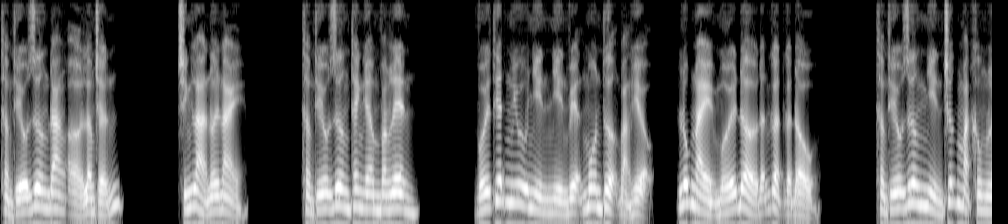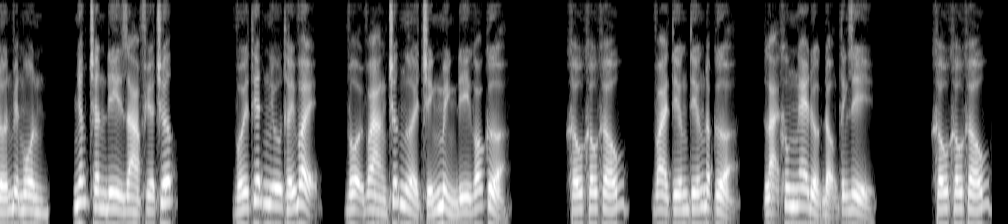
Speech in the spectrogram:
thẩm thiếu dương đang ở lâm chấn. Chính là nơi này. Thẩm thiếu dương thanh âm vang lên. Với thiết ngưu nhìn nhìn viện môn thượng bảng hiệu, lúc này mới đờ đẫn gật gật đầu. Thẩm thiếu dương nhìn trước mặt không lớn viện môn, nhấc chân đi ra phía trước. Với thiết ngưu thấy vậy, vội vàng trước người chính mình đi gõ cửa. Khấu khấu khấu, vài tiếng tiếng đập cửa, lại không nghe được động tĩnh gì. Khấu khấu khấu,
